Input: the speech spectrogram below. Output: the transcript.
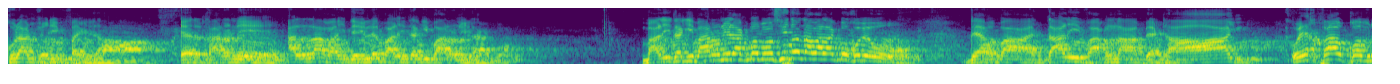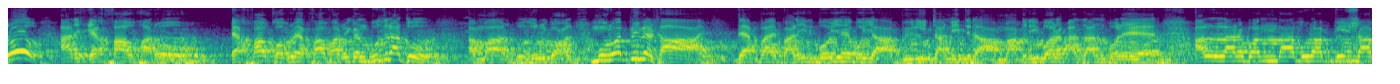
কোরআন শরীফ পাইলা। এর কারণে আল্লাহ ভাই দিলে বাড়ি থাকি বারণই লাগবো। বাড়ি থাকি বারণই লাগবো, মসজিদও যাওয়া লাগবো কবেও। দেখবাই দাড়ি ফাঁকনা বেঠাই। এক ফাও কবর আর এক ফাও ফারো এক ফাও কবর, এক ফারো কেন বুঝলা তো? আমার বুজুর্গ মুরব্বী বেঠাই দেখবাই বাড়ির বইয়ে বইয়া বিড়ি টানি দিরা, মাগরিবর আজান ভরেন আল্লাহর বন্দা, মুরব্বী সাহ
